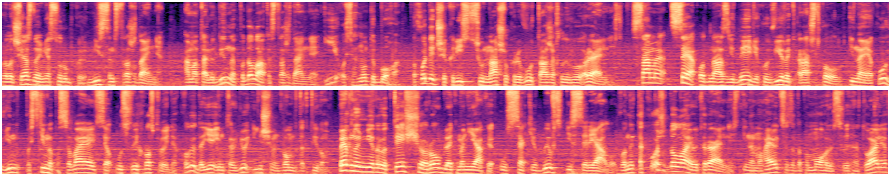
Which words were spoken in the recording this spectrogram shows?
величезною м'ясорубкою, місцем страждання. А мета людини подолати страждання і осягнути Бога, проходячи крізь цю нашу криву та жахливу реальність. Саме це одна з ідей, в яку вірить Раст Коул, і на яку він постійно посилається у своїх розповідях, коли дає інтерв'ю іншим двом детективам. Певною мірою, те, що роблять маніяки у секті вбивць із серіалу, вони також долають реальність і намагаються за допомогою своїх ритуалів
